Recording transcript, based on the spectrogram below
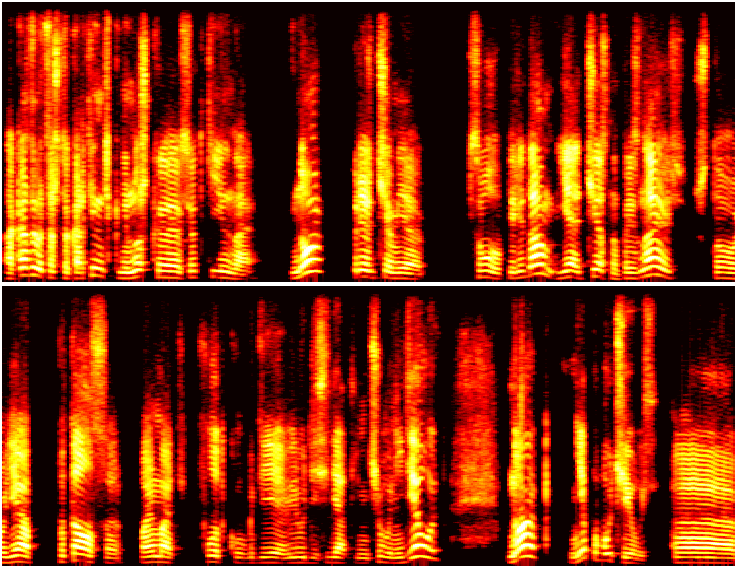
оказывается, что картиночка немножко все-таки иная. Но, прежде чем я слово передам, я честно признаюсь, что я пытался поймать фотку, где люди сидят и ничего не делают, но не получилось. А,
